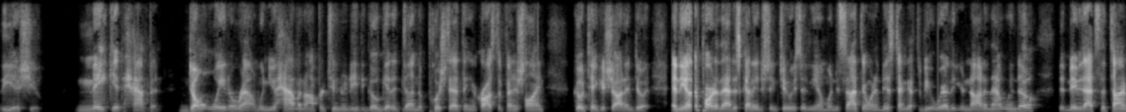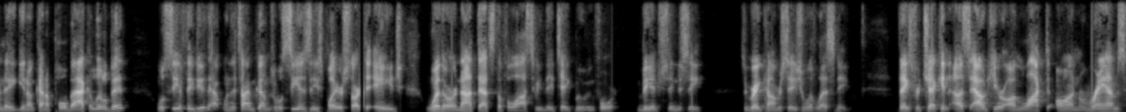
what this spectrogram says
the issue make it happen. Don't wait around. When you have an opportunity to go get it done, to push that thing across the finish line, go take a shot and do it. And the other part of that is kind of interesting too. He said, you know, when it's not there, when it is time, you have to be aware that you're not in that window, that maybe that's the time to, you know, kind of pull back a little bit. We'll see if they do that when the time comes. We'll see as these players start to age, whether or not that's the philosophy they take moving forward. It'll be interesting to see. It's a great conversation with Les Snead. Thanks for checking us out here on Locked On Rams.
